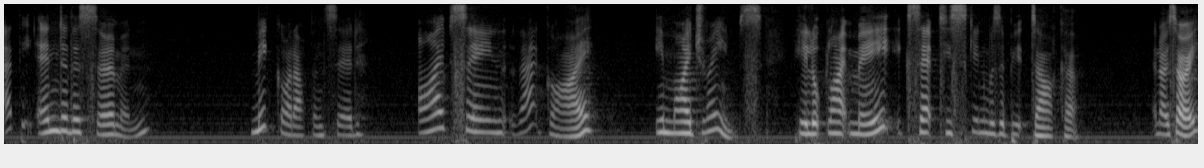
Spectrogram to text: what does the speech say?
At the end of the sermon, Mick got up and said, I've seen that guy in my dreams. He looked like me, except his skin was a bit darker. Uh, no, sorry,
